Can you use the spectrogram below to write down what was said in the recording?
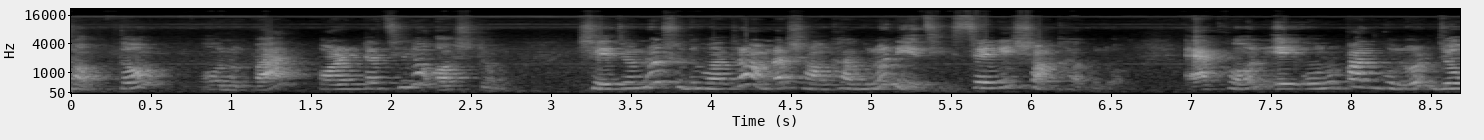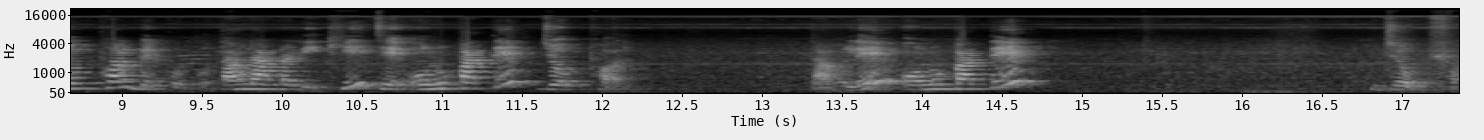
সপ্তম অনুপাত, পরেরটা ছিল অষ্টম। সেই জন্য শুধুমাত্র আমরা সংখ্যাগুলো নিয়েছি, শ্রেণির সংখ্যাগুলো। এখন এই অনুপাতগুলোর যোগফল বের করব। তাহলে আমরা লিখি যে অনুপাতের যোগফল। তাহলে অনুপাতের যোগফল।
